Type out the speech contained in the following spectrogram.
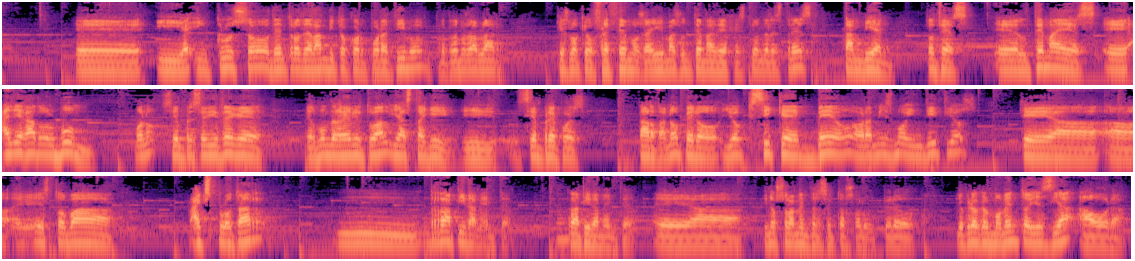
eh, e incluso dentro del ámbito corporativo, podemos hablar qué es lo que ofrecemos ahí, más un tema de gestión del estrés, también. Entonces, el tema es, eh, ¿ha llegado el boom? Bueno, siempre se dice que el boom de la realidad virtual ya está aquí y siempre pues tarda, ¿no? Pero yo sí que veo ahora mismo indicios que uh, uh, esto va a explotar mmm, rápidamente, rápidamente. Eh, y no solamente el sector salud, pero yo creo que el momento es ya ahora.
